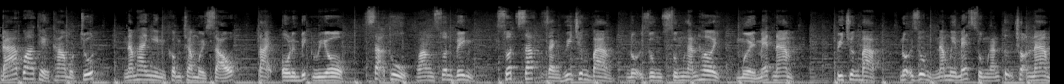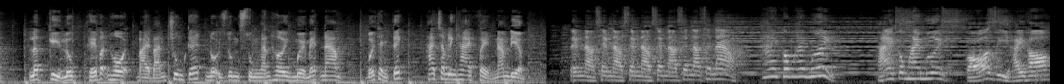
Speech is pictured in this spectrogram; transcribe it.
Đá qua thể thao một chút, năm 2016 tại Olympic Rio, xạ thủ Hoàng Xuân Vinh xuất sắc giành huy chương vàng nội dung súng ngắn hơi 10m nam. Huy chương bạc nội dung 50m súng ngắn tự chọn nam, lập kỷ lục Thế vận hội bài bán chung kết nội dung súng ngắn hơi 10m nam với thành tích 202,5 điểm. Xem nào xem nào xem nào xem nào xem nào xem nào. 2020. 2020 có gì hay ho?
